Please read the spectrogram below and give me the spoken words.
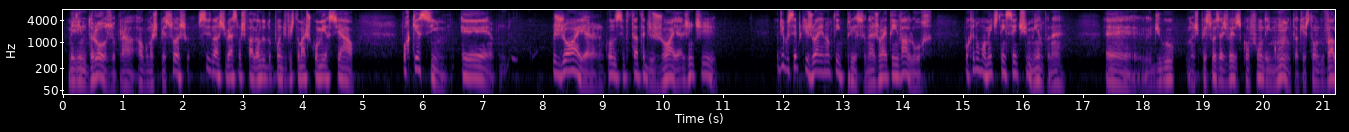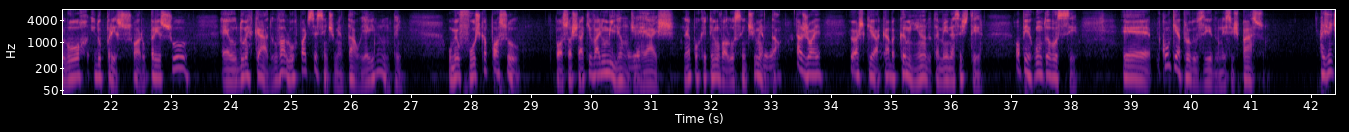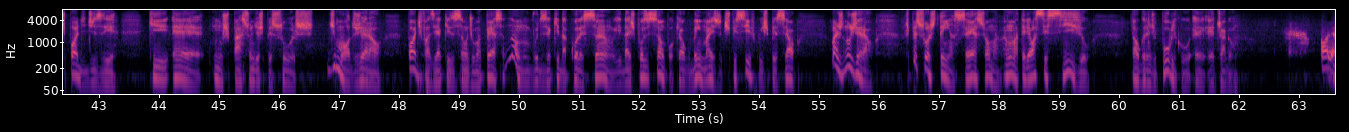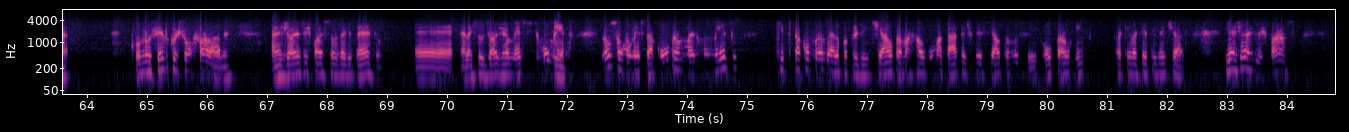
melindroso para algumas pessoas, se nós estivéssemos falando do ponto de vista mais comercial. Porque, assim, é, joia, quando se trata de joia, a gente. Eu digo sempre que joia não tem preço, né? Joia tem valor. Porque normalmente tem sentimento, né? É, eu digo, as pessoas às vezes confundem muito a questão do valor e do preço. Ora, o preço é o do mercado, o valor pode ser sentimental, e aí não tem. O meu Fusca posso posso achar que vale um milhão de reais, né? Porque tem um valor sentimental. A joia, eu acho que acaba caminhando também nessa esteira. Eu pergunto a você, é, com o que é produzido nesse espaço, a gente pode dizer que é um espaço onde as pessoas de modo geral, pode fazer a aquisição de uma peça, não, vou dizer aqui da coleção e da exposição, porque é algo bem mais específico e especial, mas no geral, as pessoas têm acesso a, uma, a um material acessível ao grande público, é, é Tiagão? Olha, como eu sempre costumo falar, né? As joias do Espaço São José de é, elas são joias realmente de momento. Não só o momento da compra, mas o momento que tu está comprando ela para presentear ou para marcar alguma data especial para você ou para alguém para quem vai ser presenteado. E as joias do espaço,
